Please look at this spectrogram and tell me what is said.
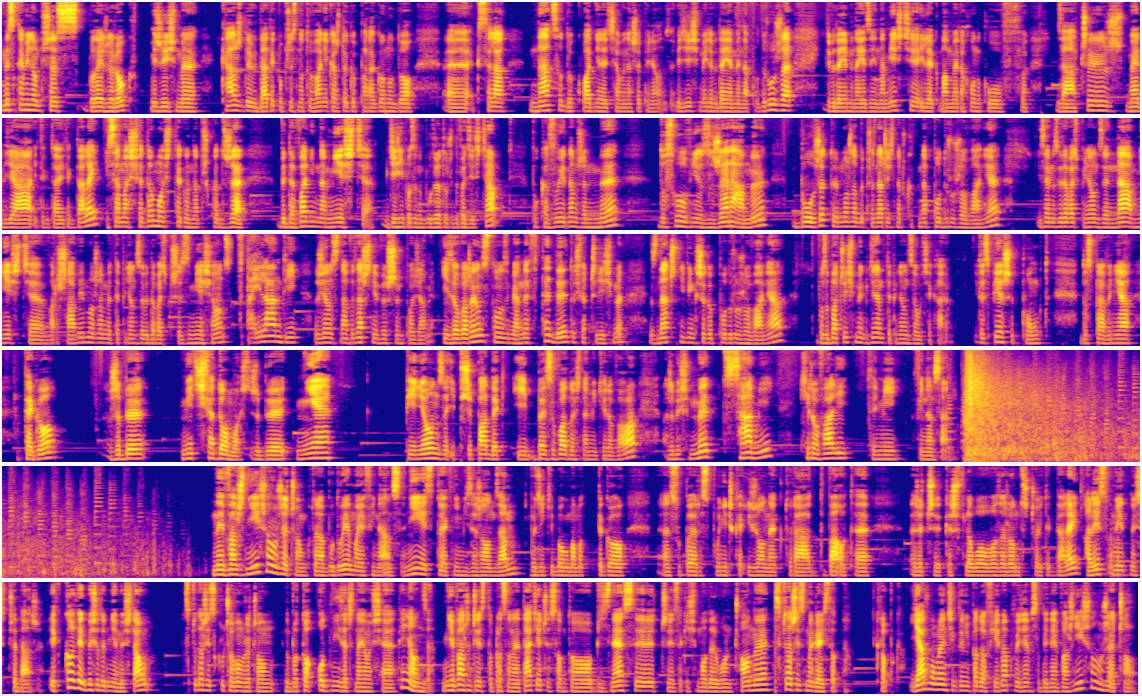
My z Kamilą przez bodajże rok mierzyliśmy każdy wydatek poprzez notowanie każdego paragonu do e, Excela, na co dokładnie leciały nasze pieniądze. Wiedzieliśmy, ile wydajemy na podróże, ile wydajemy na jedzenie na mieście, ile mamy rachunków za czynsz, media itd., tak itd. Tak I sama świadomość tego na przykład, że wydawanie na mieście 10% budżetu czy 20% pokazuje nam, że my dosłownie zżeramy budżet, który można by przeznaczyć na przykład na podróżowanie, i zamiast wydawać pieniądze na mieście w Warszawie, możemy te pieniądze wydawać przez miesiąc w Tajlandii, żyjąc na znacznie wyższym poziomie. I zauważając tą zmianę, wtedy doświadczyliśmy znacznie większego podróżowania, bo zobaczyliśmy, gdzie nam te pieniądze uciekają. I to jest pierwszy punkt do sprawienia tego, żeby mieć świadomość, żeby nie pieniądze i przypadek i bezwładność nami kierowała, a żebyśmy sami kierowali tymi finansami. Najważniejszą rzeczą, która buduje moje finanse, nie jest to, jak nimi zarządzam, bo dzięki Bogu mam od tego e, super spółniczkę i żonę, która dba o te rzeczy cashflowowo, zarządczo i tak dalej, ale jest umiejętność sprzedaży. Jakkolwiek byś o tym nie myślał, sprzedaż jest kluczową rzeczą, no bo to od niej zaczynają się pieniądze. Nieważne, czy jest to praca na etacie, czy są to biznesy, czy jest jakiś model łączony, sprzedaż jest mega istotna. Kropka. Ja w momencie, gdy mi padła firma, powiedziałem sobie, najważniejszą rzeczą,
